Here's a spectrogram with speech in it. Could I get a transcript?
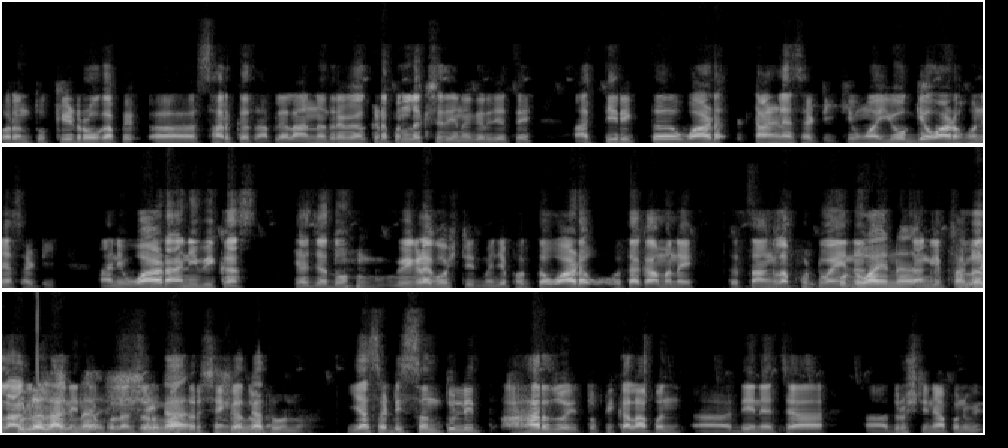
परंतु कीड रोगा सारखंच आपल्याला अन्नद्रव्याकडे पण लक्ष देणं गरजेचं आहे अतिरिक्त वाढ टाळण्यासाठी किंवा योग्य वाढ होण्यासाठी आणि वाढ आणि विकास ह्या ज्या दोन वेगळ्या गोष्टी आहेत म्हणजे फक्त वाढ होता कामा नये तर चांगला फुटवा येणं चांगली फुलं चांगली लागणं फुलं आणि त्या लागणं फुलांचं शेंगा रूपांतर शेंगात शेंगात होणं. होणं यासाठी संतुलित आहार जो आहे तो पिकाला आपण अं, देण्याच्या अं, दृष्टीने आपण वि-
